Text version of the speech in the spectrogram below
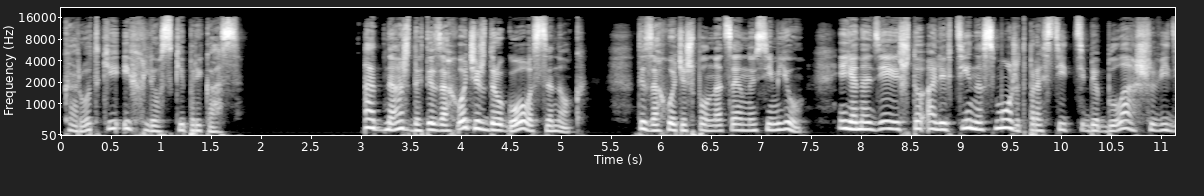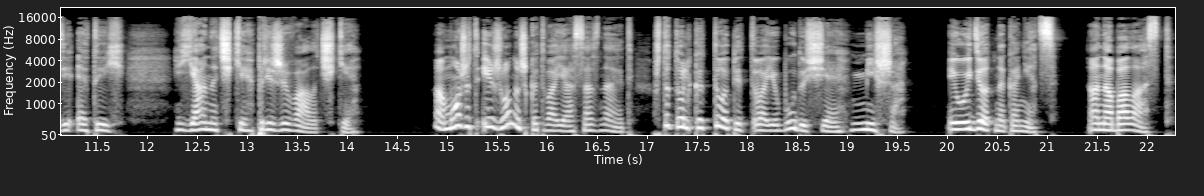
Короткий и хлесткий приказ. Однажды ты захочешь другого, сынок. Ты захочешь полноценную семью, и я надеюсь, что Алевтина сможет простить тебе блажь в виде этой Яночки-приживалочки. А может, и женушка твоя осознает, что только топит твое будущее, Миша, и уйдет наконец. Она балласт.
